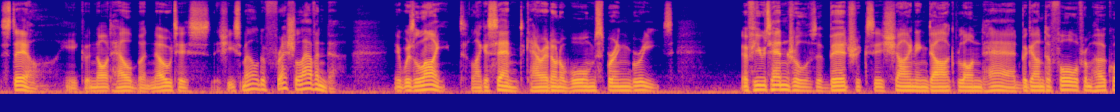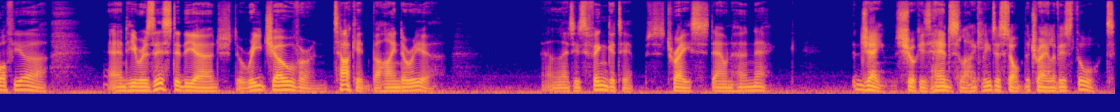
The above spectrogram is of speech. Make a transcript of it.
Still, he could not help but notice that she smelled of fresh lavender. It was light, like a scent carried on a warm spring breeze. A few tendrils of Beatrix's shining dark blonde hair had begun to fall from her coiffure, and he resisted the urge to reach over and tuck it behind her ear, and let his fingertips trace down her neck. James shook his head slightly to stop the trail of his thoughts.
